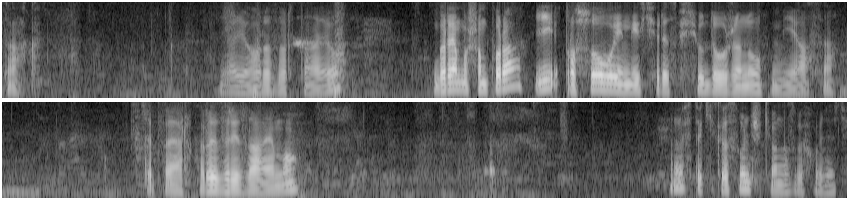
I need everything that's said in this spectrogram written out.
Так. Я його розвертаю. Беремо шампура і просовуємо їх через всю довжину м'яса. Тепер розрізаємо. Ось такі красунчики у нас виходять.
